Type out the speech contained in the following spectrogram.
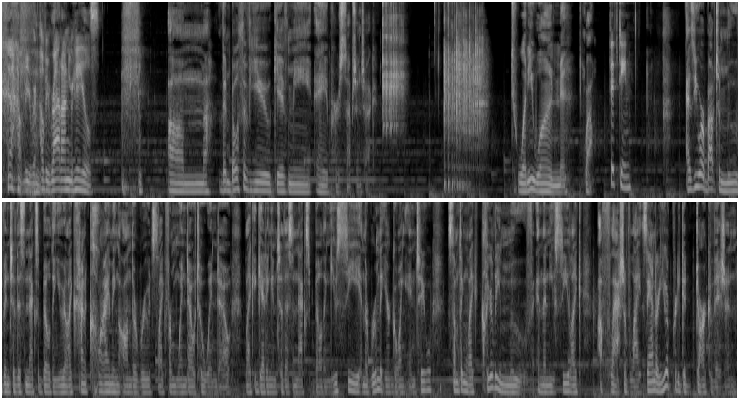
I'll be ri- I'll be right on your heels. Um, then both of you give me a perception check. Twenty-one. Wow. Fifteen. As you are about to move into this next building, you are like kind of climbing on the roots, like from window to window, like getting into this next building. You see in the room that you're going into something like clearly move, and then you see like a flash of light. Xandar, you have pretty good dark vision,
